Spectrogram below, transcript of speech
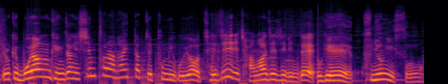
이렇게 모양은 굉장히 심플한 하이탑 제품이고요. 재질이 장화 재질인데 여기에 군형이 있어.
